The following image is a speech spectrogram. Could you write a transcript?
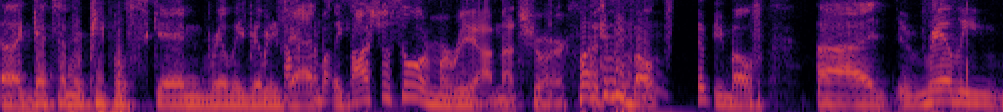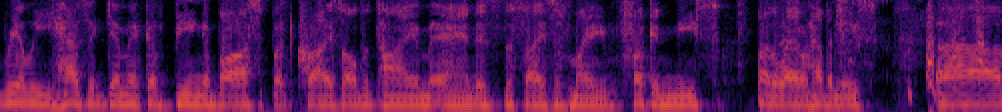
Uh, gets under people's skin really, really Talking about badly. Sasha still or Maria? I'm not sure. Well, it could be both. Could be both. Uh, really, really has a gimmick of being a boss, but cries all the time and is the size of my fucking niece. By the way, I don't have a niece. Uh,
